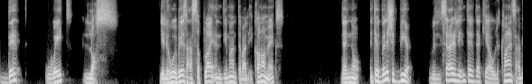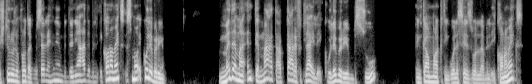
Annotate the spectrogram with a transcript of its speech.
deadweight loss يلي هو based على ال supply and demand تبع ال economics لأنه انت بتبلش تبيع بالسعر اللي انت بدك إياه وال clients عم يشتروا ال product بالسعر اللي هن بدهم إياه. هذا بال economics اسمه equilibrium مدى ما انت ما عم تعرف تلاقي ال equilibrium بالسوق إن كان marketing ولا sales ولا بال economics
